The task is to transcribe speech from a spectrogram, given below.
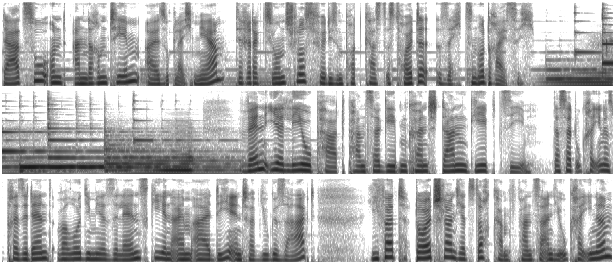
Dazu und anderen Themen also gleich mehr. Der Redaktionsschluss für diesen Podcast ist heute 16.30 Uhr. Wenn ihr Leopard-Panzer geben könnt, dann gebt sie. Das hat Ukraines Präsident Volodymyr Zelensky in einem ARD-Interview gesagt. Liefert Deutschland jetzt doch Kampfpanzer an die Ukraine?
